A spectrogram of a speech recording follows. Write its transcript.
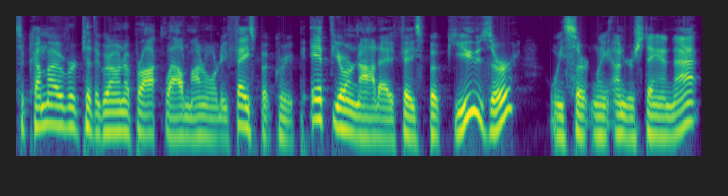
So come over to the Grown Up Rock Loud Minority Facebook group. If you're not a Facebook user, we certainly understand that.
